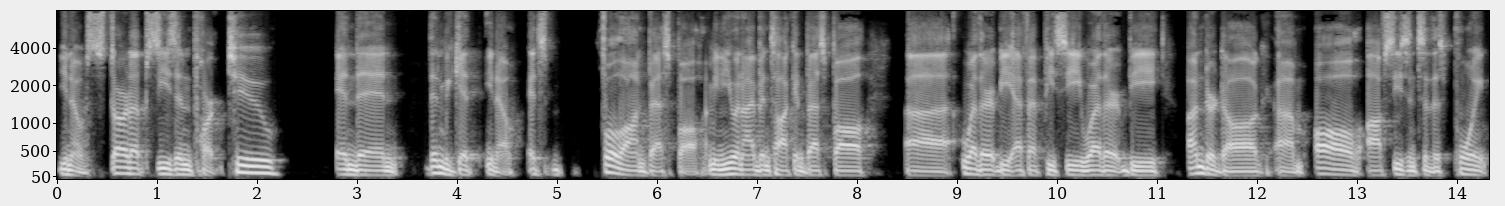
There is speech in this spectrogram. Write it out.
you know, startup season part two, and then then we get you know, it's full on best ball. I mean, you and I have been talking best ball, uh, whether it be FFPC, whether it be underdog, um, all off season to this point.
